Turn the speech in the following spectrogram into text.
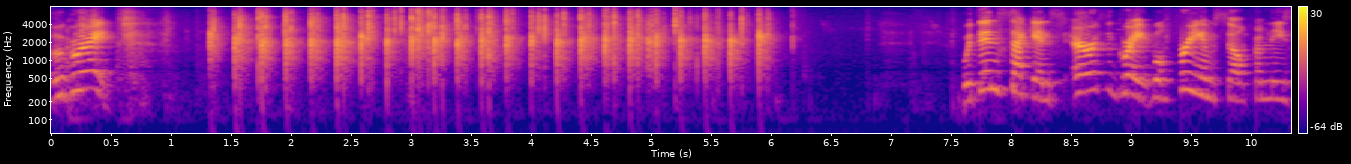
the Great. Within seconds, Eric the Great will free himself from these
